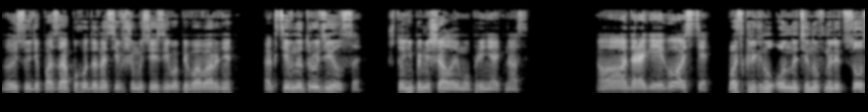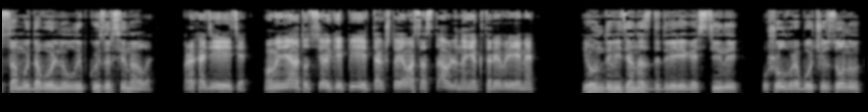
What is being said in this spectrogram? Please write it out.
но и, судя по запаху, доносившемуся из его пивоварни, активно трудился, что не помешало ему принять нас. «О, дорогие гости!» — воскликнул он, натянув на лицо самую довольную улыбку из арсенала. «Проходите, у меня тут все кипит, так что я вас оставлю на некоторое время». И он, доведя нас до двери гостиной, ушел в рабочую зону,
